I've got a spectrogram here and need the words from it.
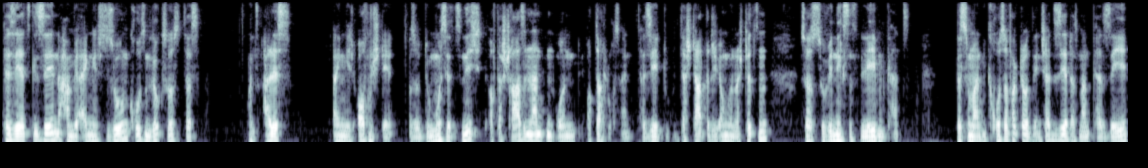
per se jetzt gesehen, haben wir eigentlich so einen großen Luxus, dass uns alles eigentlich offen steht. Also du musst jetzt nicht auf der Straße landen und obdachlos sein. Per se, du, der Staat wird dich irgendwo unterstützen, sodass du wenigstens leben kannst. Das ist so ein großer Faktor, den ich halt sehe, dass man per se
